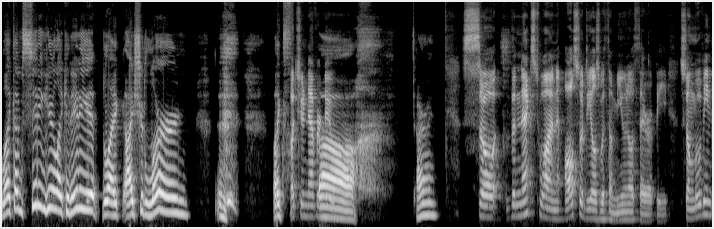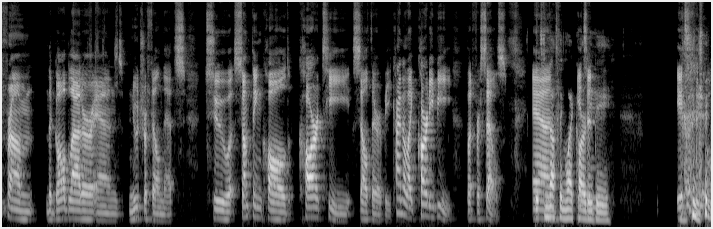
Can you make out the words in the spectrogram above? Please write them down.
like I'm sitting here like an idiot. Like I should learn. like, But you never do. uh, all right. So the next one also deals with immunotherapy. So moving from the gallbladder and neutrophil nets to something called CAR T cell therapy, kind of like Cardi B, but for cells. it's nothing like it's Cardi a- B. It's a,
